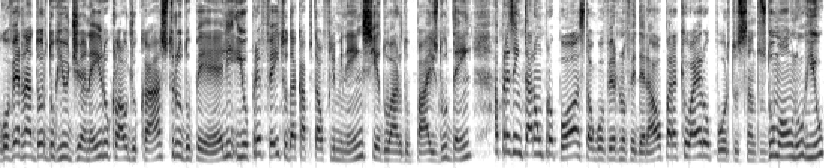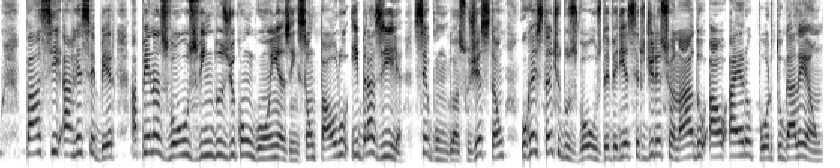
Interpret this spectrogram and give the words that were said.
governador do Rio de Janeiro, Cláudio Castro, do PL, e o prefeito da capital fluminense, Eduardo Paes, do DEM, apresentaram proposta ao governo federal para que o aeroporto Santos Dumont, no Rio, passe a receber apenas voos vindos de Congonhas, em São Paulo e Brasília. Segundo a sugestão, o restante dos voos deveria ser direcionado ao aeroporto Galeão.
